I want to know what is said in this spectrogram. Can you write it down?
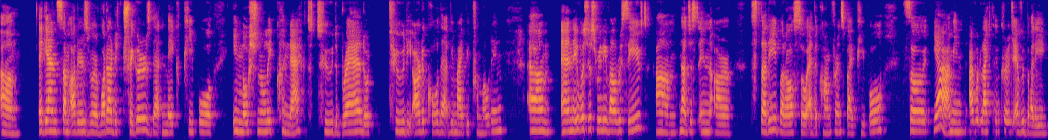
Um, again, some others were what are the triggers that make people emotionally connect to the brand or to the article that we might be promoting. Um, and it was just really well received, um, not just in our study, but also at the conference by people. So, yeah, I mean, I would like to encourage everybody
